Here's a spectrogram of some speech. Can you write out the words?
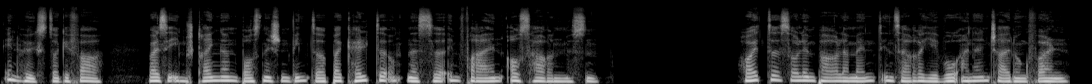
in höchster Gefahr, weil sie im strengen bosnischen Winter bei Kälte und Nässe im Freien ausharren müssen. Heute soll im Parlament in Sarajevo eine Entscheidung fallen.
